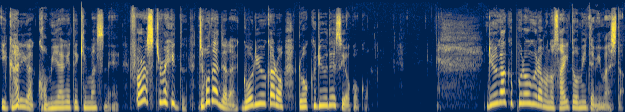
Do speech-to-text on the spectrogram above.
怒りがこみ上げてきますね。first rate 冗談じゃない。五流から六流ですよ、ここ。留学プログラムのサイトを見てみました。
